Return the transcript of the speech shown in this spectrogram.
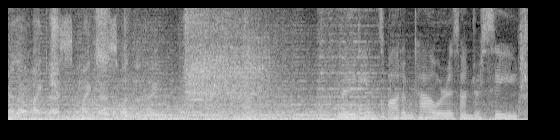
Hello, mic test, mic test, one, two, three. Radiant's bottom tower is under siege.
